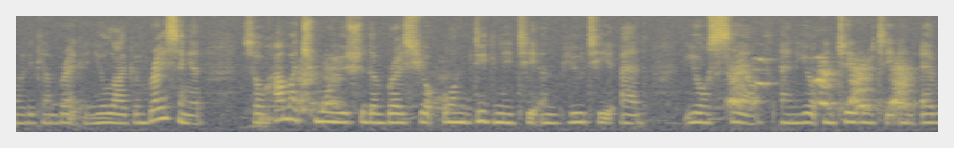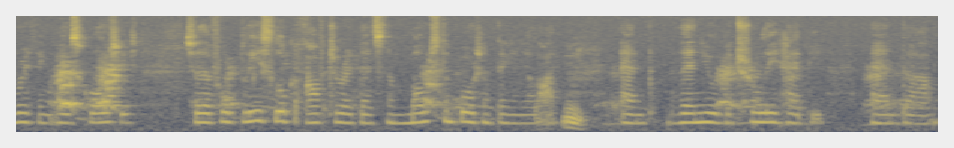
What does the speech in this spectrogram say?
nobody can break, and you like embracing it. So how much more you should embrace your own dignity and beauty and yourself and your integrity and everything, those qualities. So therefore, please look after it. That's the most important thing in your life, Mm. and then you'll be truly happy and um,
